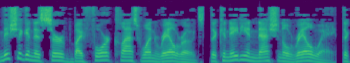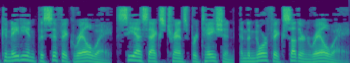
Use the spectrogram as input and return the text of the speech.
Michigan is served by four Class I railroads, the Canadian National Railway, the Canadian Pacific Railway, CSX Transportation, and the Norfolk Southern Railway.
